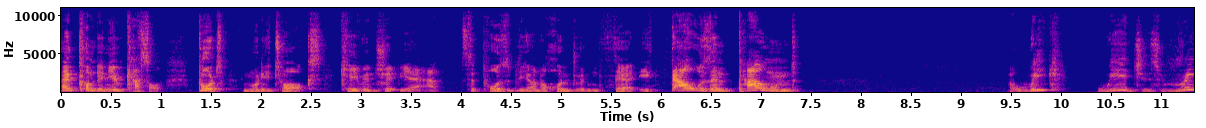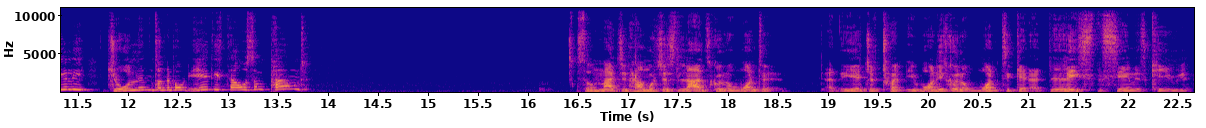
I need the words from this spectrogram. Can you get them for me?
and come to Newcastle? But money talks. Kieran Trippier at supposedly on £130,000 a week. Wages? Really? Joelinton's on about £80,000? So imagine how much this lad's going to want it at the age of 21. He's going to want to get at least the same as Kieran,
